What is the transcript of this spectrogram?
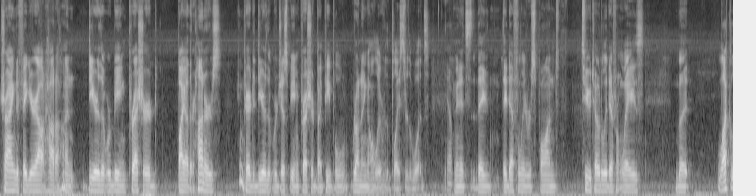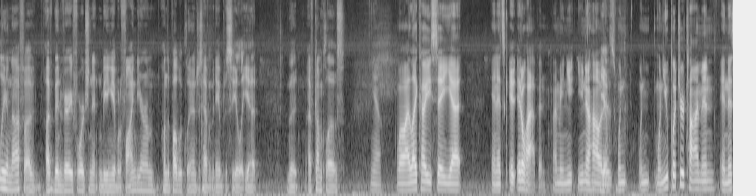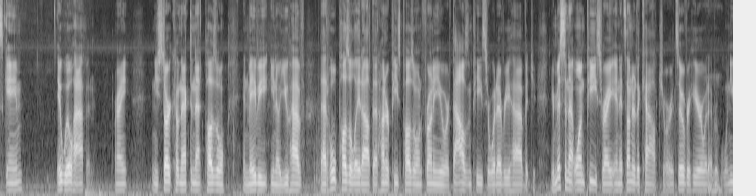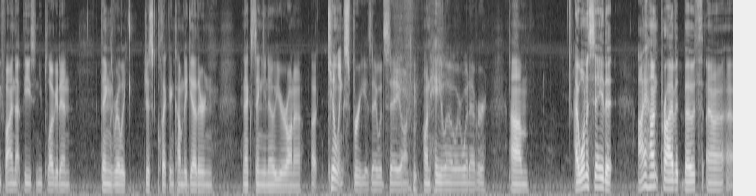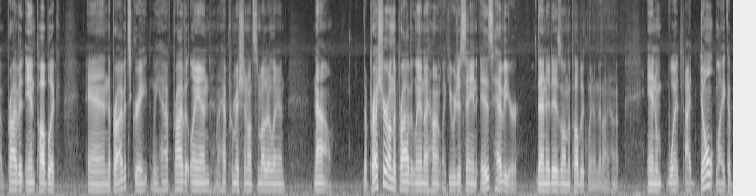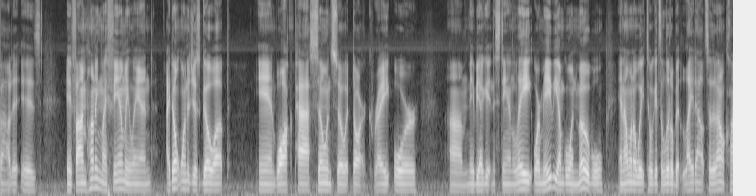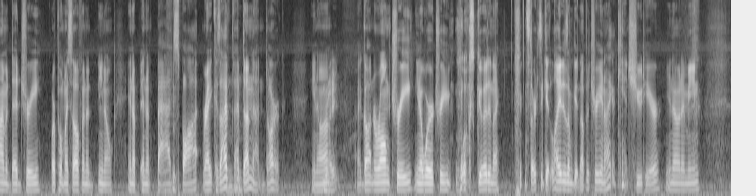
trying to figure out how to hunt deer that were being pressured by other hunters compared to deer that were just being pressured by people running all over the place through the woods. Yep. I mean, it's they they definitely respond two totally different ways, but luckily enough, I've I've been very fortunate in being able to find deer on, the public land. Just haven't been able to seal it yet, but I've come close. Yeah. Well, I like how you say yet, and it's it, it'll happen. I mean, you you know how it is Yep. when when when you put your time in in this game, it will happen, right? And you start connecting that puzzle, and maybe you know you have that whole puzzle laid out, that hundred piece puzzle in front of you, or thousand piece, or whatever you have, but you, you're missing that one piece, right? And it's under the couch, or it's over here, or whatever. Mhm. But when you find that piece and you plug it in, things really just click and come together, and next thing you know, you're on a, a killing spree, as they would say on on Halo or whatever. Um, I want to say that I hunt private, both uh, uh, private and public, and the private's great. We have private land, and I have permission on some other land. Now, the pressure on the private land I hunt, like you were just saying, is heavier than it is on the public land that I hunt. And what I don't like about it is if I'm hunting my family land, I don't want to just go up and walk past so and so at dark, right? Or um, maybe I get in a stand late, or maybe I'm going mobile and I want to wait till it gets a little bit light out so that I don't climb a dead tree or put myself in a you know in a in a bad spot, right? Because I've I've Mhm. done that in dark, you know. Right. I got in the wrong tree, you know, where a tree looks good, and I it starts to get light as I'm getting up the tree, and I can't shoot here. You know what I mean?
